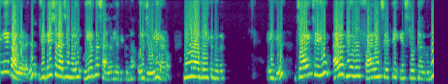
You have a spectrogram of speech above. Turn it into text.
ചുരുങ്ങിയ കാലയളവിൽ വിദേശ രാജ്യങ്ങളിൽ ഉയർന്ന സാലറി ലഭിക്കുന്ന ഒരു ജോലിയാണോ നിങ്ങൾ ആഗ്രഹിക്കുന്നത്? എങ്കിൽ ജോയിൻ ചെയ്യൂ Arab bureau fire and safety institute നൽകുന്ന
